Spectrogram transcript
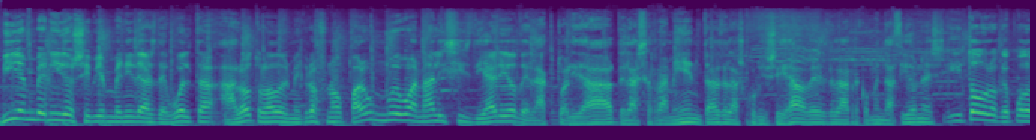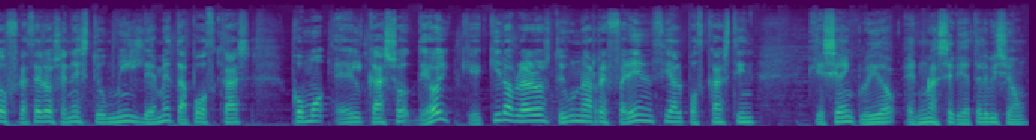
Bienvenidos y bienvenidas de vuelta al otro lado del micrófono para un nuevo análisis diario de la actualidad, de las herramientas, de las curiosidades, de las recomendaciones y todo lo que puedo ofreceros en este humilde metapodcast, como el caso de hoy, que quiero hablaros de una referencia al podcasting que se ha incluido en una serie de televisión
